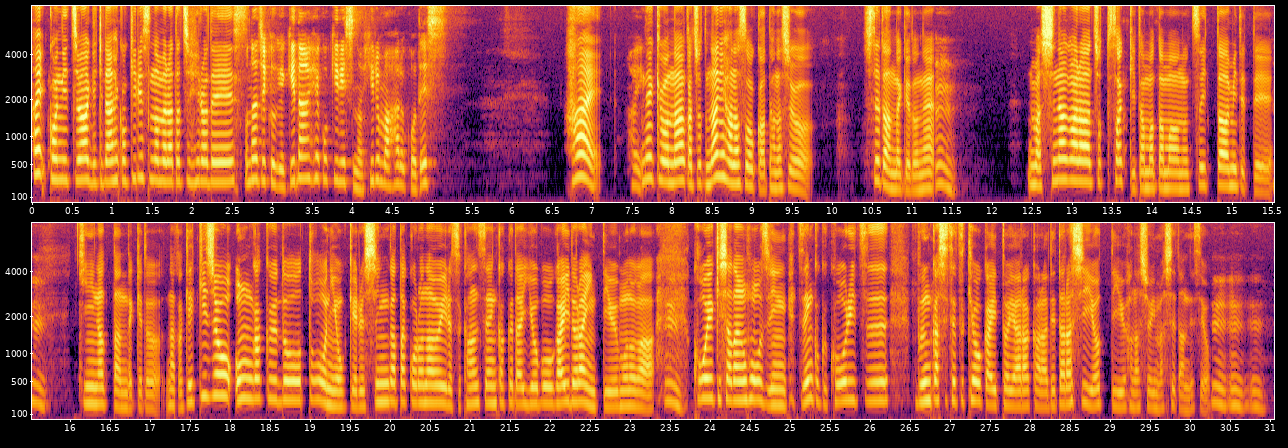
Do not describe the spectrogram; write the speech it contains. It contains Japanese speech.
はい、こんにちは。劇団ヘコキリスの村田千尋です。同じく劇団ヘコキリスの昼間春子です。はい。はい。ね、今日なんかちょっと何話そうかって話をしてたんだけどね。うん。まあ、しながらちょっとさっきたまたまあのツイッター見ててうん。気になったんだけど、なんか劇場音楽堂等における新型コロナウイルス感染拡大予防ガイドラインっていうものがうん。公益社団法人全国公立文化施設協会とやらから出たらしいよっていう話を今してたんですよ。うん。うん。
